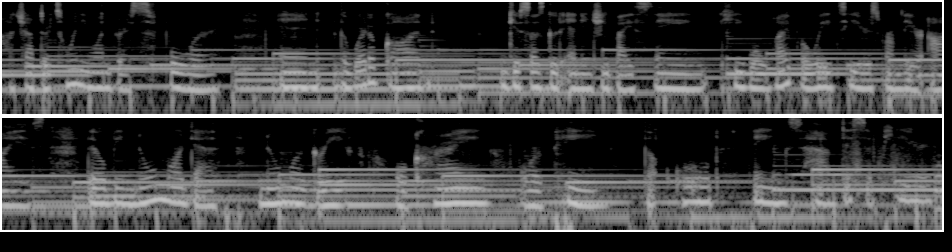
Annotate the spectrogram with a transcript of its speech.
uh, chapter 21 verse 4 and the word of god gives us good energy by saying he will wipe away tears from their eyes there will be no more death no more grief or crying or pain the old things have disappeared.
